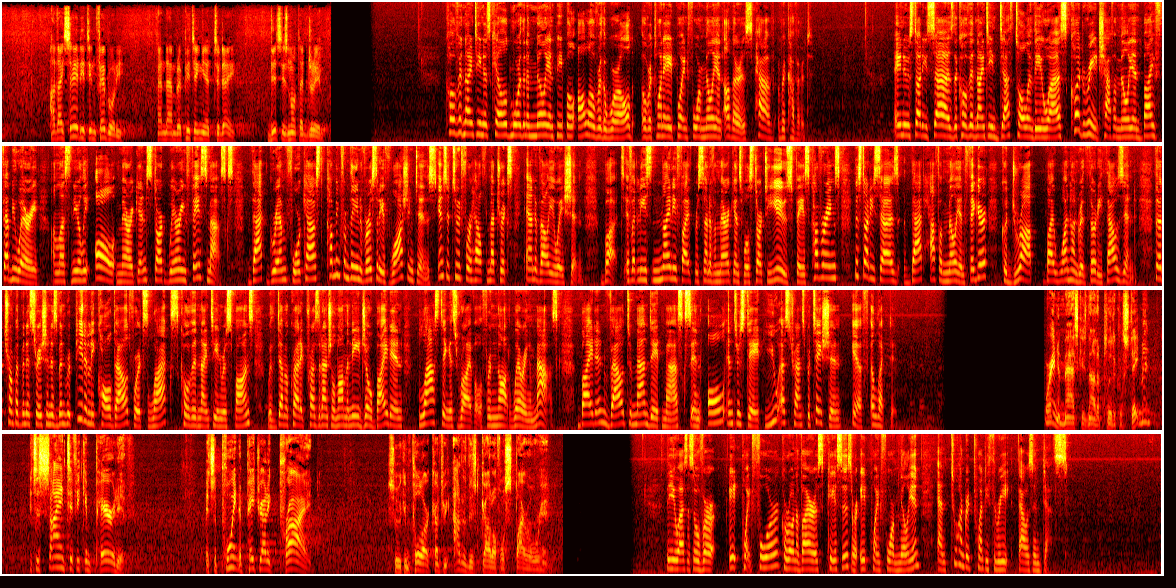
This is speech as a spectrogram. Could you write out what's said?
As I said it in February, and I'm repeating it today, this is not a drill. COVID 19 has killed more than a million people all over the world. Over 28.4 million others have recovered. A new study says the COVID 19 death toll in the U.S. could reach half a million by February unless nearly all Americans start wearing face masks. That grim forecast coming from the University of Washington's Institute for Health Metrics and Evaluation. But if at least 95% of Americans will start to use face coverings, the study says that half a million figure could drop by 130,000. The Trump administration has been repeatedly called out for its lax COVID 19 response, with Democratic presidential nominee Joe Biden blasting his rival for not wearing a mask. Biden vowed to mandate masks in all interstate U.S. transportation if elected. Wearing a mask is not a political statement, it's a scientific imperative. It's a point of patriotic pride so we can pull our country out of this god awful spiral we're in. The U.S. is over 8.4 coronavirus cases, or 8.4 million, and 223,000 deaths.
